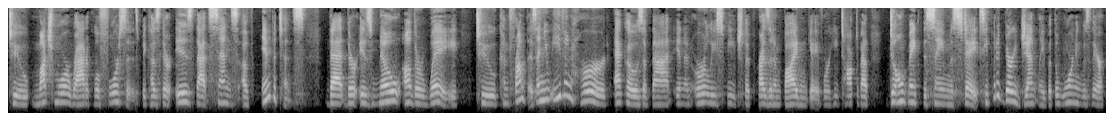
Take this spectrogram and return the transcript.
to much more radical forces because there is that sense of impotence that there is no other way to confront this. And you even heard echoes of that in an early speech that President Biden gave, where he talked about don't make the same mistakes. He put it very gently, but the warning was there.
